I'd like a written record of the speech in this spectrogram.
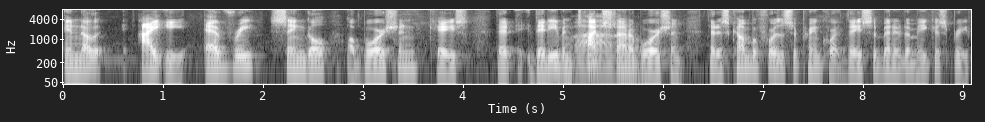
in other, i.e., every single abortion case that that even touched on abortion that has come before the Supreme Court. They submitted amicus brief,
